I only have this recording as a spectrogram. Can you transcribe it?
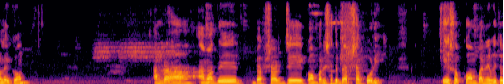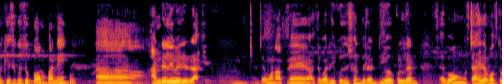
আলাইকুম। আমরা আমাদের ব্যবসার যে কোম্পানির সাথে ব্যবসা করি এইসব কোম্পানির ভিতর কিছু কিছু কোম্পানি আনডেলিভারি রাখে। যেমন আপনি হয়তো বা রিকুইজিশন দিলেন ডিও করলেন এবং চাহিদাপত্র,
